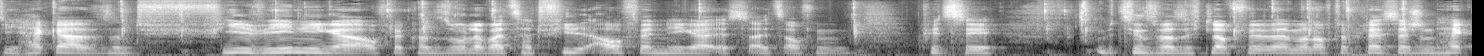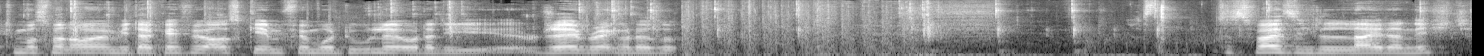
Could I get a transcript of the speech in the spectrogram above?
die Hacker sind viel weniger auf der Konsole, weil es halt viel aufwendiger ist als auf dem PC. Beziehungsweise ich glaube, wenn man auf der Playstation hackt, muss man auch irgendwie da Geld für ausgeben für Module oder die Jailbreaken oder so. Das weiß ich leider nicht.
